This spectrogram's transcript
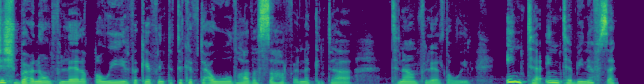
تشبع نوم في الليل الطويل فكيف أنت كيف تعوض هذا السهر في أنك أنت تنام في ليل طويل. أنت أنت بنفسك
